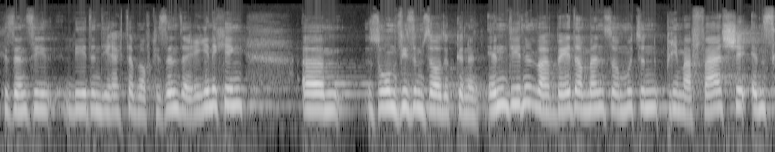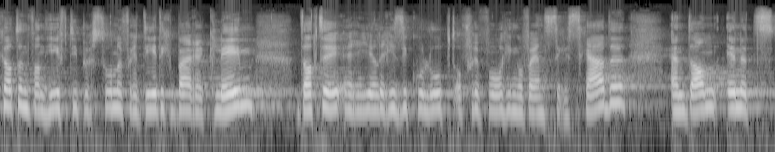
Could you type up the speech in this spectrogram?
gezinsleden die recht hebben op gezinshereniging, um, zo'n visum zouden kunnen indienen, waarbij dat men zou moeten prima facie inschatten van heeft die persoon een verdedigbare claim dat hij een reëel risico loopt op vervolging of ernstige schade. En dan in het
